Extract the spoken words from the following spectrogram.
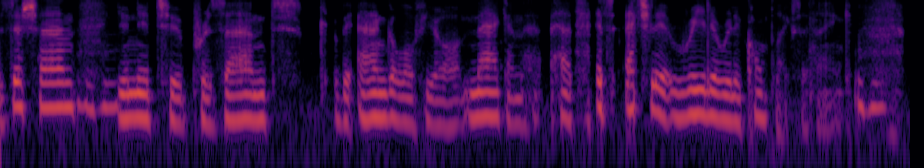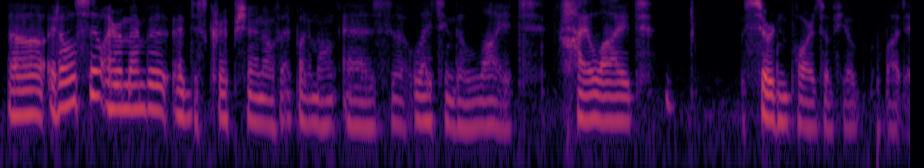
position, Mm-hmm. you need to present the angle of your neck and head. It's actually really, really complex, I think. Mm-hmm. Uh, it also, I remember a description of Epaulement as uh, letting the light highlight certain parts of your body.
